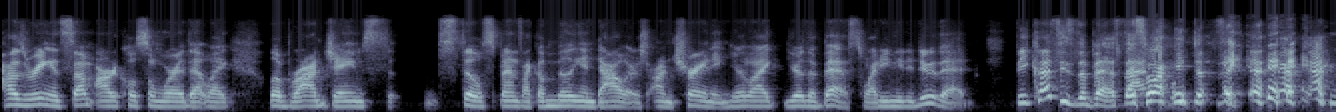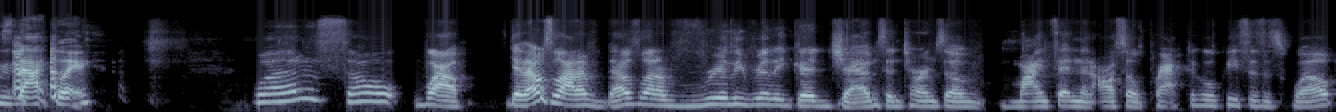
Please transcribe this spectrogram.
I was reading in some article somewhere that like LeBron James still spends like a million dollars on training. You're like, you're the best. Why do you need to do that? Because he's the best. That's why he does it. exactly. Well, that is so wow. Yeah, that was a lot of that was a lot of really, really good gems in terms of mindset and then also practical pieces as well.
